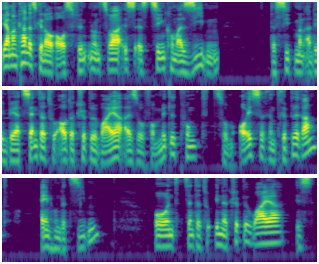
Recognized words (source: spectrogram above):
Ja, man kann das genau rausfinden. Und zwar ist es 10,7. Das sieht man an dem Wert Center to Outer Triple Wire, also vom Mittelpunkt zum äußeren Trippelrand, 107. Und Center to Inner Triple Wire ist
